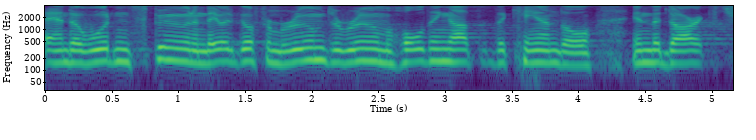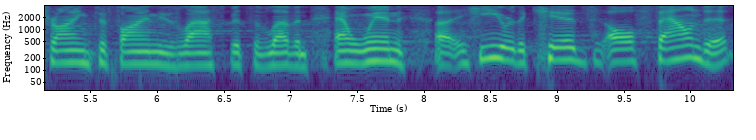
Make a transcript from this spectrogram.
and a wooden spoon, and they would go from room to room holding up the candle in the dark, trying to find these last bits of leaven. And when uh, he or the kids all found it,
